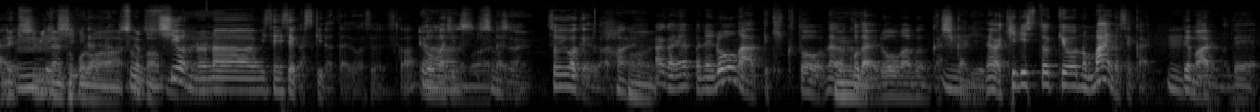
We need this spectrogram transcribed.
の歴史みたいなところはうんやっぱ塩野七海先生が好きだったりとかするんですか？ローマ人の物語そういうわけでは。はい。はい。だからやっぱねローマって聞くとなんか古代ローマ文化しかり、だからキリスト教の前の世界でもあるので、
